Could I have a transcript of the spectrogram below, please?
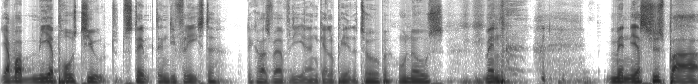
jeg var mere positivt stemt end de fleste. Det kan også være, fordi jeg er en galopperende tåbe. Who knows? Men, men jeg synes bare,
